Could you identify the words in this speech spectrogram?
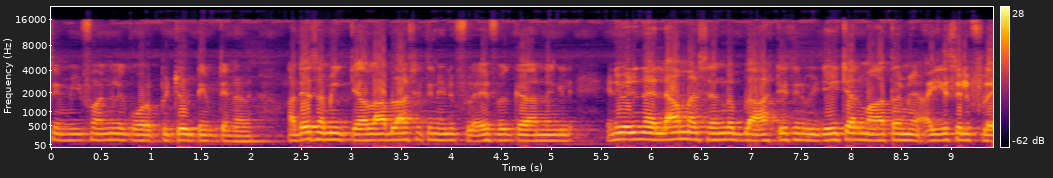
സെമി ഫൈനലിൽ ഉറപ്പിച്ച ഒരു ടീം തന്നെയാണ്. അതേസമയം കേരള ബ്ലാസ്റ്റേഴ്സിന് ഫ്ലേ ഓഫ് കയറണമെങ്കിൽ ഇനി വരുന്ന എല്ലാ മത്സരങ്ങളും ബ്ലാസ്റ്റേഴ്സിന് വിജയിച്ചാൽ മാത്രമേ ഐ എസ് എൽ പ്ലേ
